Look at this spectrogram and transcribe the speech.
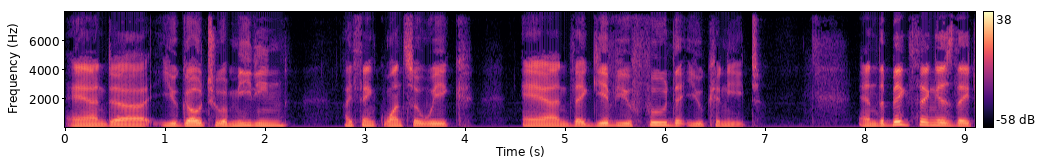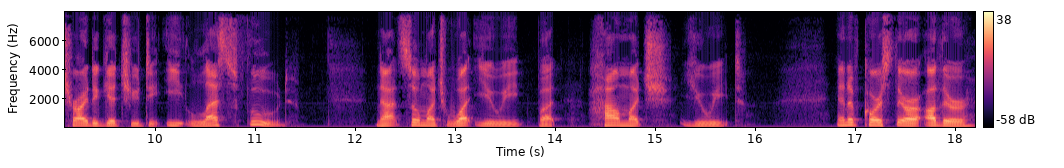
And uh, you go to a meeting, I think, once a week and they give you food that you can eat. And the big thing is they try to get you to eat less food. Not so much what you eat, but how much you eat. And of course, there are other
